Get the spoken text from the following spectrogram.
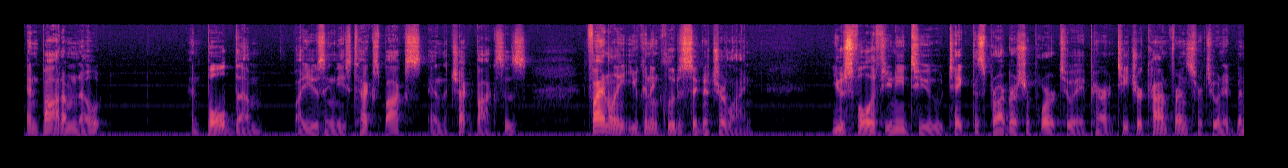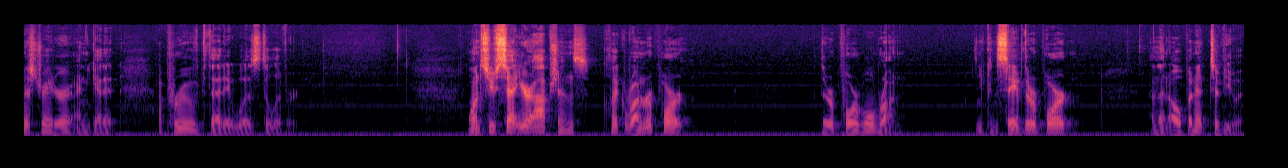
and bottom note and bold them by using these text box and the check boxes. Finally, you can include a signature line useful if you need to take this progress report to a parent teacher conference or to an administrator and get it approved that it was delivered. Once you've set your options, click Run Report. The report will run. You can save the report and then open it to view it.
